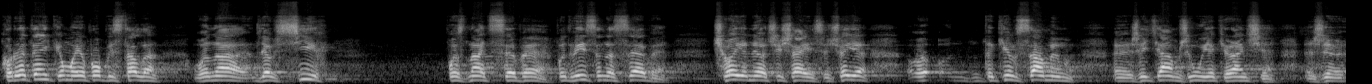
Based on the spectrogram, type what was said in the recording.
коротенька моя проповідь стала, вона для всіх познати себе, подивитися на себе, що я не очищаюся, що я таким самим е, життям живу, як і раніше е,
